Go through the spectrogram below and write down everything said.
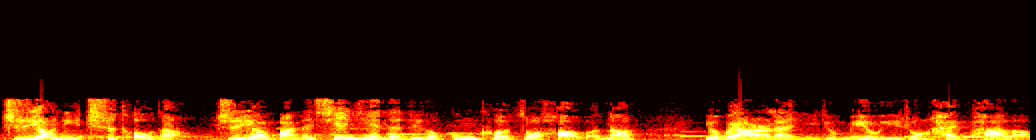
只要你吃透它，只要把那先前的这个功课做好了呢，有备而来，你就没有一种害怕了。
